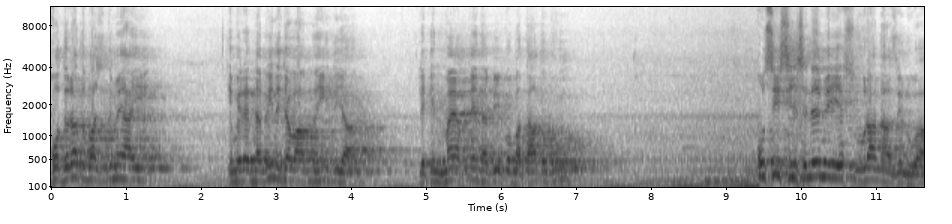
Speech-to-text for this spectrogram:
कुदरत वजद में आई कि मेरे नबी ने जवाब नहीं दिया, लेकिन मैं अपने नबी को बता तो दूँ। उसी सिलसिले में ये सूरा नाजिल हुआ।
